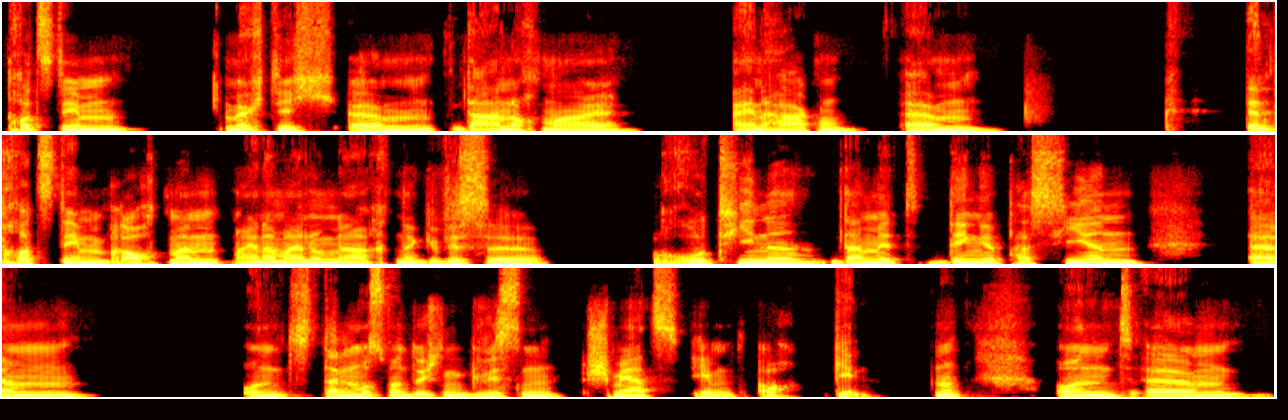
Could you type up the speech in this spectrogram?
trotzdem möchte ich ähm, da nochmal einhaken. Ähm, denn trotzdem braucht man meiner Meinung nach eine gewisse Routine, damit Dinge passieren. Ähm, und dann muss man durch einen gewissen Schmerz eben auch gehen. Ne? Und ähm,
